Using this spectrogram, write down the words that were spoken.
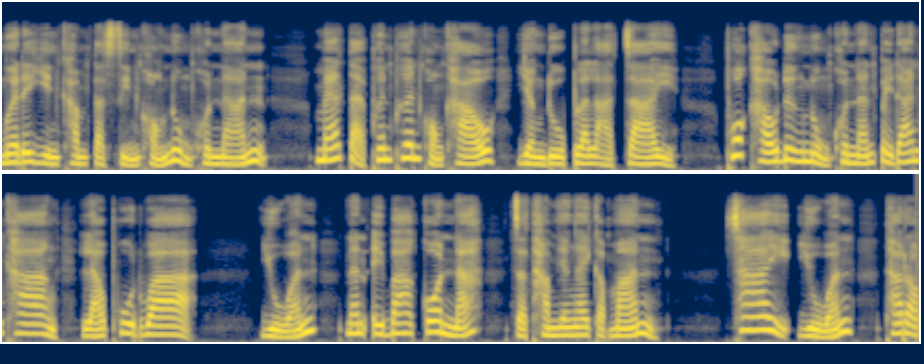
เมื่อได้ยินคำตัดสินของหนุ่มคนนั้น แม้แต่เพื่อนๆของเขายังดูประหลาดใจ พวกเขาดึงหนุ่มคนนั้นไปด้านข้าง แล้วพูดว่า หยวนนั่นไอ้บ้าก้นนะ จะทำยังไงกับมัน ใช่ หยวน ถ้าเรา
